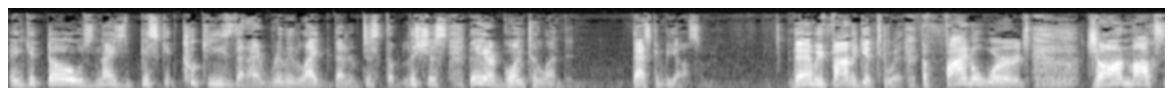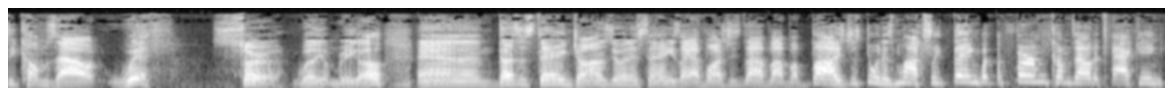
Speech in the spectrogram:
and get those nice biscuit cookies that I really like that are just delicious. They are going to London. That's going to be awesome. Then we finally get to it. The final words. Jon Moxley comes out with Sir William Regal and does his thing. Jon's doing his thing. He's like, I've watched these, blah, blah, blah, blah. He's just doing his Moxley thing, but the firm comes out attacking.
